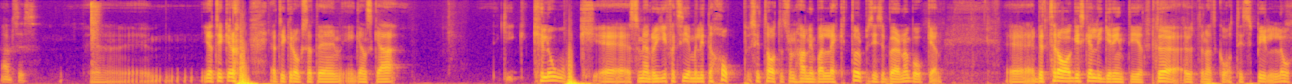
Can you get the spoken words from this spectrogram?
Ja precis. Eh, jag tycker, jag tycker också att det är en ganska klok eh, som ändå faktiskt ger mig lite hopp Citatet från Hannibal Lecter precis i början av boken det tragiska ligger inte i att dö utan att gå till spillo.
